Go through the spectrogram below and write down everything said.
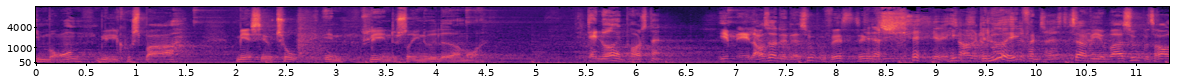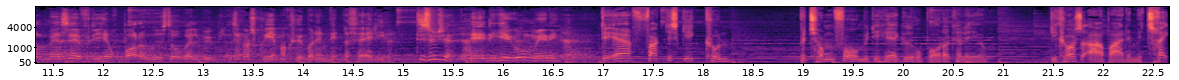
i morgen ville kunne spare mere CO2, end flyindustrien udleder om året. Det er noget af en påstand. Jamen, eller også er det da super fedt. Det, er, helt, det lyder helt fantastisk. Så er vi jo bare super travlt med at se, for de her robotter ude stå på alle byggepladser. Jeg går sgu hjem og køber den vinterferie alligevel. Det synes jeg. Det, det giver god mening. Ja. Det er faktisk ikke kun betonforme, de hackede robotter kan lave. De kan også arbejde med træ,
